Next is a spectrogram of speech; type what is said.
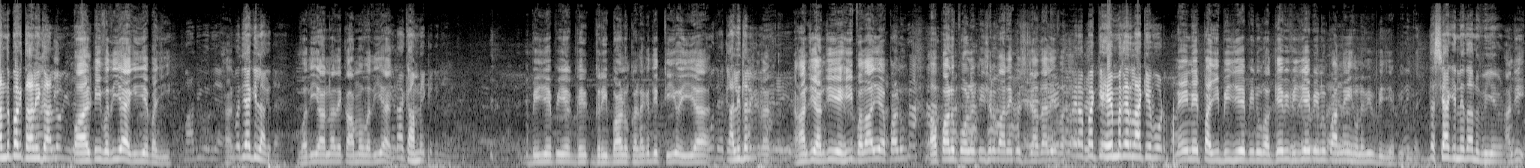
ਅੰਧ ਭਗਤਾਂ ਵਾਲੀ ਗੱਲ ਹੋ ਗਈ। ਪਾਰਟੀ ਵਧੀਆ ਹੈਗੀ ਜੇ ਭਾਜੀ। ਵਧੀਆ ਵਧੀਆ ਕੀ ਲੱਗਦਾ ਹੈ? ਵਧੀਆ ਉਹਨਾਂ ਦੇ ਕੰਮ ਵਧੀਆ ਹੈਗੇ ਕਿਹੜਾ ਕੰਮ ਇੱਕ ਦਿਨ ਨਾਲ? ਬੀਜੇਪੀ ਗਰੀਬਾਂ ਨੂੰ ਕਣਕ ਦਿੱਤੀ ਹੋਈ ਆ। ਉਹ ਤੇ ਅਕਾਲੀ ਦਲ ਵੀ ਕਰ ਰਹੀ ਹੈ। ਹਾਂਜੀ ਹਾਂਜੀ ਇਹੀ ਪਤਾ ਜੀ ਆਪਾਂ ਨੂੰ ਆਪਾਂ ਨੂੰ ਪੋਲੀਟੀਸ਼ੀਅਨ ਬਾਰੇ ਕੁਝ ਜ਼ਿਆਦਾ ਨਹੀਂ ਪਤਾ। ਫਿਰ ਆਪਾਂ ਕਿਸੇ ਮਗਰ ਲਾ ਕੇ ਵੋਟ ਪਾ ਨਹੀਂ ਨਹੀਂ ਭਾਜੀ ਬੀਜੇਪੀ ਨੂੰ ਅੱਗੇ ਵੀ ਬੀਜੇਪੀ ਨੂੰ ਪਾਣੇ ਹੁਣ ਵੀ ਬੀਜੇਪੀ ਨੂੰ ਭਾਜੀ। ਦੱਸਿਆ ਕਿੰਨੇ ਤੁਹਾਨੂੰ ਬੀਜੇਪੀ ਹਾਂਜੀ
